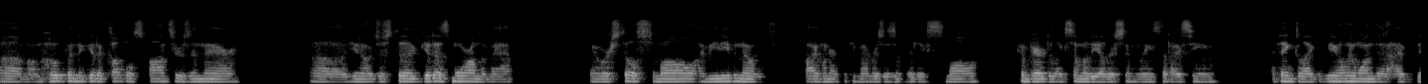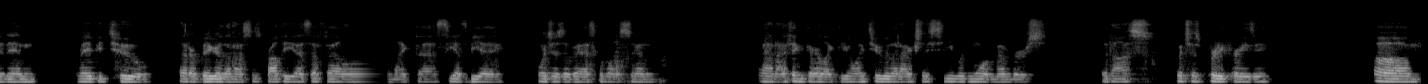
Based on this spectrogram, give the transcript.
Um, I'm hoping to get a couple sponsors in there, uh, you know, just to get us more on the map. And we're still small. I mean, even though 550 members isn't really small compared to like some of the other sim leagues that I've seen. I think like the only one that I've been in, maybe two that are bigger than us, is probably SFL, like the CSBA, which is a basketball sim. And I think they're like the only two that I actually see with more members than us, which is pretty crazy. Um,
